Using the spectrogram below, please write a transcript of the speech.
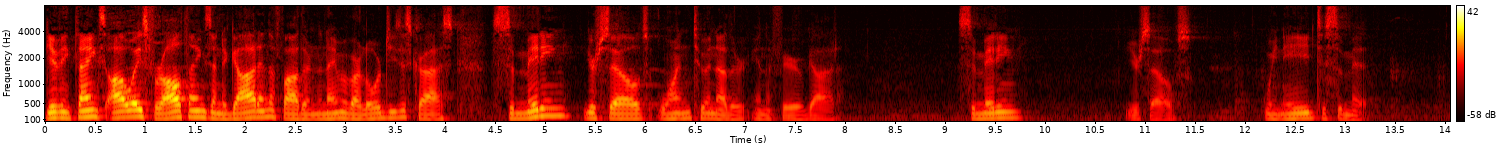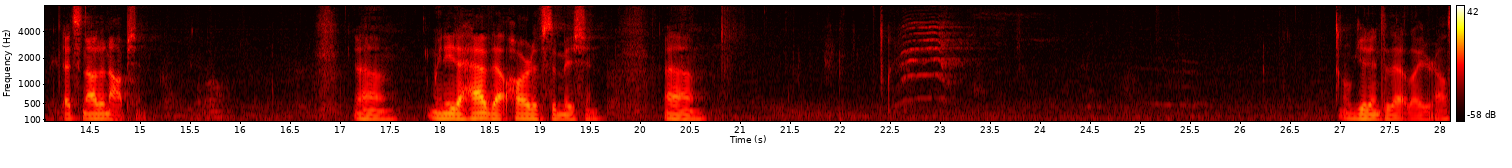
Giving thanks always for all things unto God and the Father in the name of our Lord Jesus Christ, submitting yourselves one to another in the fear of God submitting yourselves. We need to submit. That's not an option. Um, we need to have that heart of submission. Um, I'll get into that later. I'll,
